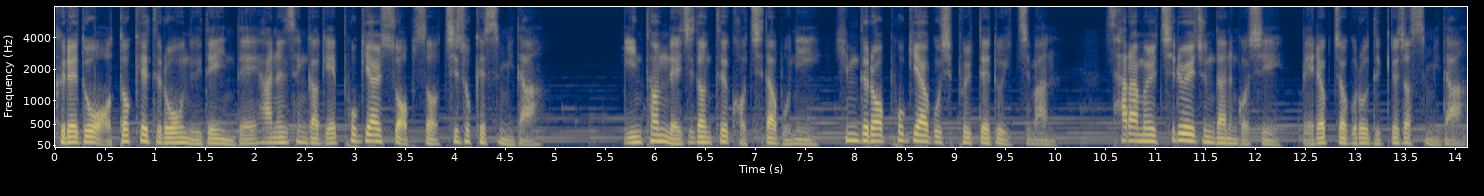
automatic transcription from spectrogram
그래도 어떻게 들어온 의대인데 하는 생각에 포기할 수 없어 지속했습니다. 인턴 레지던트 거치다 보니 힘들어 포기하고 싶을 때도 있지만 사람을 치료해 준다는 것이 매력적으로 느껴졌습니다.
